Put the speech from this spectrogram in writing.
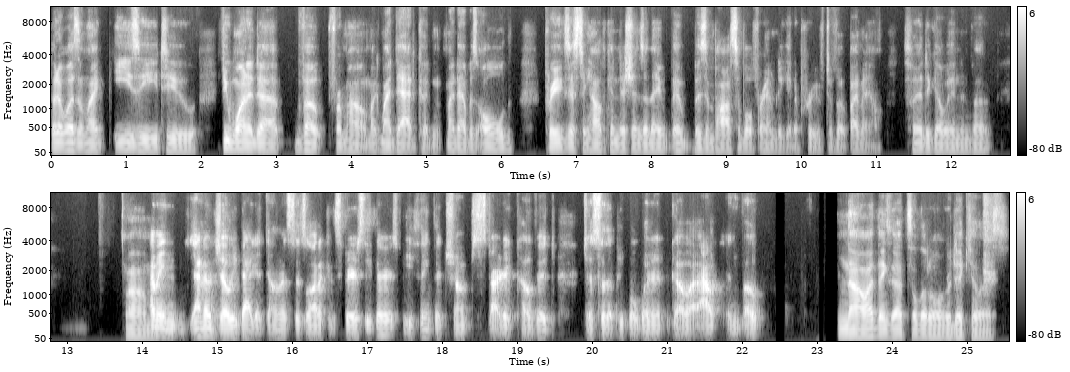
but it wasn't like easy to if you wanted to vote from home. Like my dad couldn't. My dad was old, pre-existing health conditions, and they it was impossible for him to get approved to vote by mail. So he had to go in and vote. Um, I mean, I know Joey Bag of Donuts does a lot of conspiracy theories, but you think that Trump started COVID just so that people wouldn't go out and vote? no, I think that's a little ridiculous.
